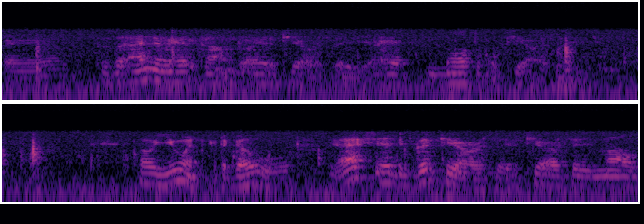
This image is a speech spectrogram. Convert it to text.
There. Cause I never had a Commodore, I had a TRS eighty, I had multiple TRS eighties. Oh, you went for the gold. I actually had the good TRS eighty, TRS eighty Model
